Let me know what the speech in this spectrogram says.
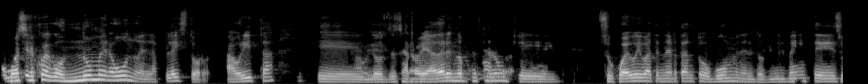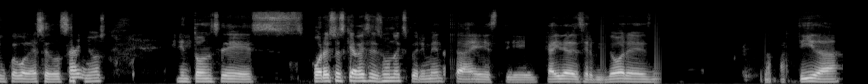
como es el juego número uno en la Play Store ahorita, eh, los desarrolladores no pensaron que su juego iba a tener tanto boom en el 2020, es un juego de hace dos años, Entonces, por eso es que a veces uno experimenta este, caída de servidores, la partida,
